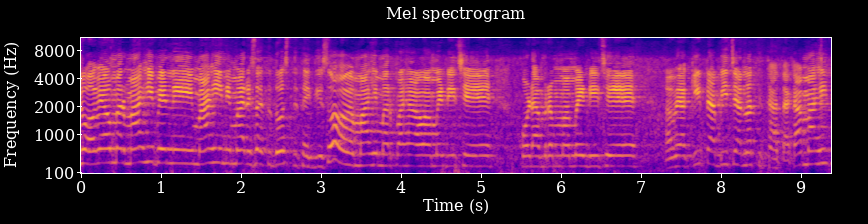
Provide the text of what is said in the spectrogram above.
જો હવે અમારે માહી બેનની માહીની મારી સાથે દોસ્તી થઈ ગઈ શું હવે માહી મારી પાસે આવવા માંડી છે, ખોડામ રમવા માંડી છે. હવે આ કીટા બીચા નથી થતા. કા માહી?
